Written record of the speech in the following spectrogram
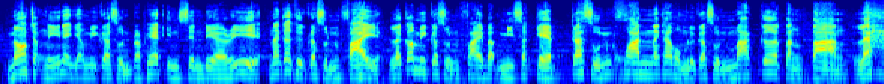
ๆ นอกจากนี้เนี่ยยังมีกระสุนประเภท Incendiary นั่นก็คือกระสุนไฟ แล้วก็มีกระสุนไฟแบบมีสเก็ดกระสุนควันนะครับผมหรือกระสุนมาร์เกอร์ต่างๆ และไฮ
